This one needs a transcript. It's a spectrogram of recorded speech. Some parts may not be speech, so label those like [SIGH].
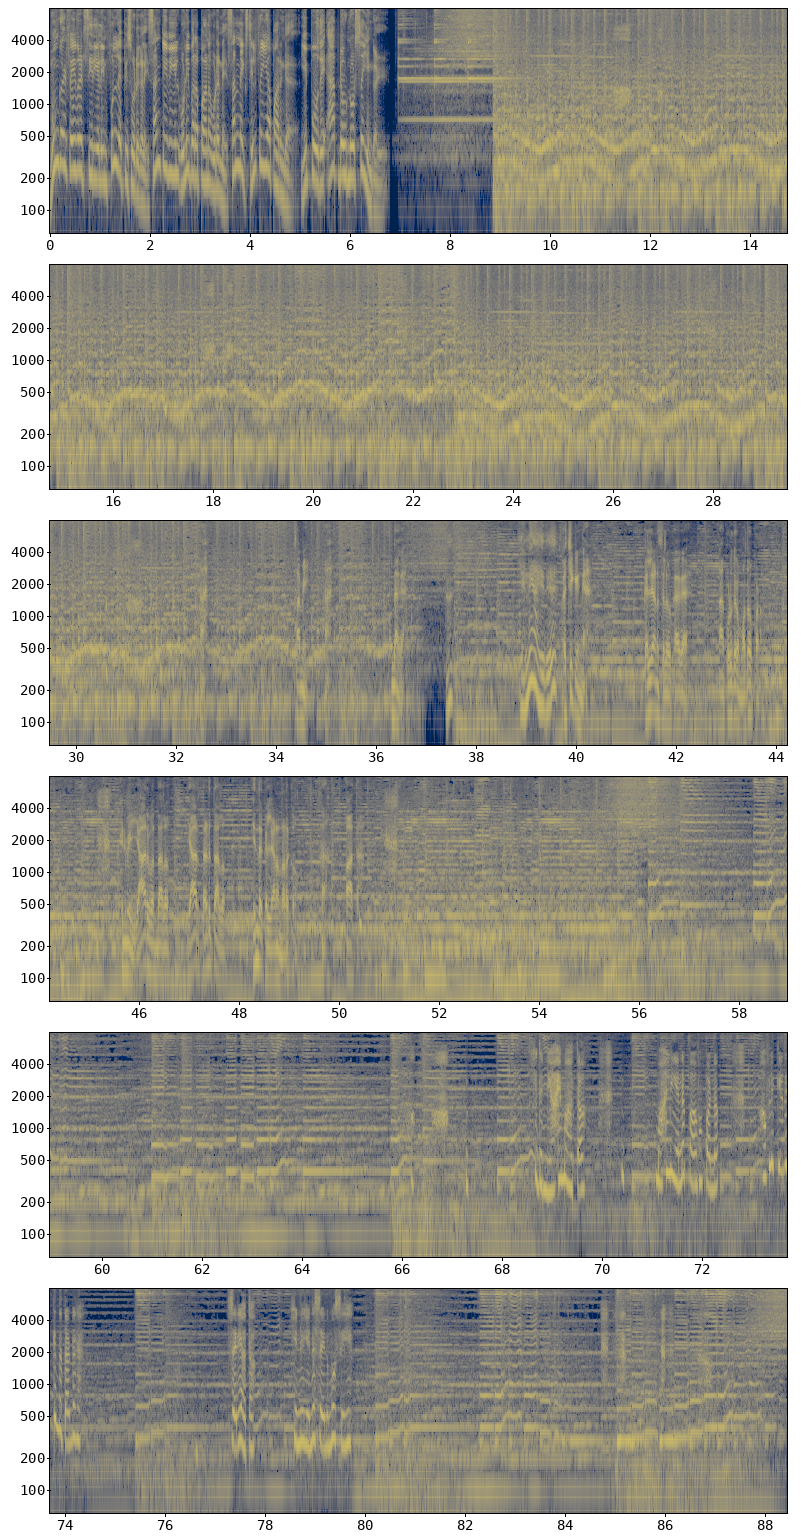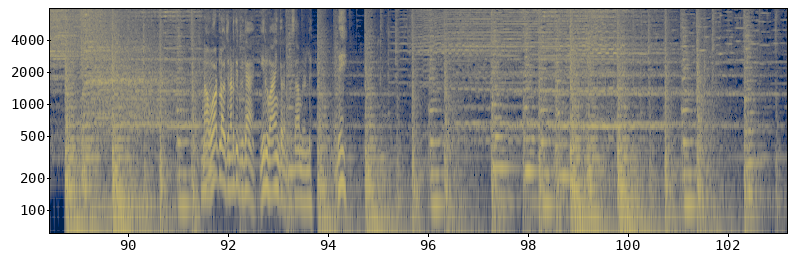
உங்கள் ஃபேவரட் சீரியலின் ஃபுல் எபிசோடுகளை சன் டிவியில் ஒளிபரப்பான உடனே சன் நெக்ஸ்டில் ஃப்ரீயா பாருங்க. இப்போதே ஆப் டவுன்லோட் செய்யுங்கள். சாமி. இந்தாங்க. என்னையா இது? வச்சுக்கோங்க. கல்யாண செலவுக்காக நான் கொடுக்குற முத பணம். இனிமே யார் வந்தாலும் யார் தடுத்தாலும் இந்த கல்யாணம் நடக்கும். பார்த்தா. நியாயமா ஆத்தா மாலினி என்ன பாவம் பண்ணா? அவளுக்கு எதுக்கு இந்த தண்டனை? சரி ஆத்தா இன்னும் என்ன செய்யணுமோ செய்ய. நான் ஹோட்டலில் வச்சு நடத்திட்டு இருக்கேன். இரு வாங்கி தரேன். பேசாம நில்லு. டேய்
